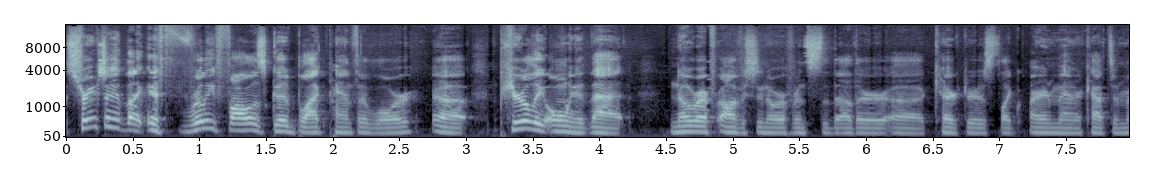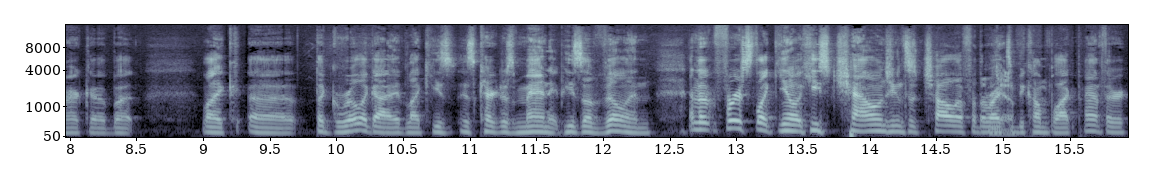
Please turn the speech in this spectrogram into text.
strangely, like if really follows good Black Panther lore, uh, purely only that. No ref, obviously no reference to the other uh, characters like Iron Man or Captain America, but like uh the gorilla guy like he's his character's Man-Ape he's a villain and at first like you know he's challenging T'Challa for the right Yeah. to become Black Panther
